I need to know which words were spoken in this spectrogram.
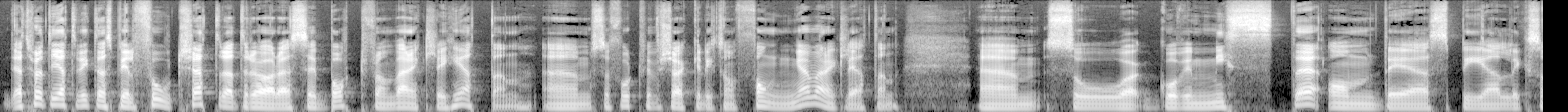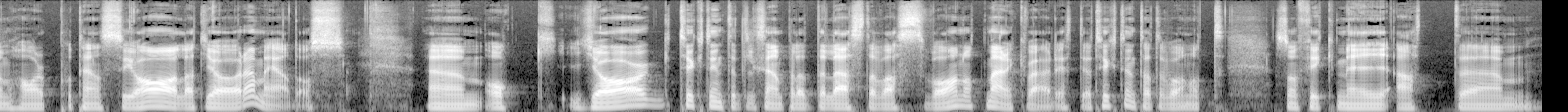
jag tror att det är jätteviktigt att spel fortsätter att röra sig bort från verkligheten. Um, så fort vi försöker liksom fånga verkligheten um, så går vi miste om det spel liksom har potential att göra med oss. Um, och jag tyckte inte till exempel att The Last of Us var något märkvärdigt. Jag tyckte inte att det var något som fick mig att um,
